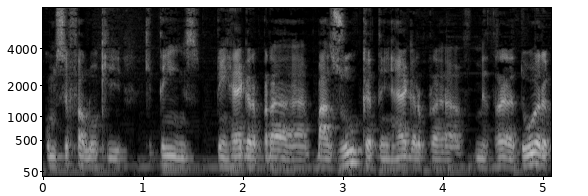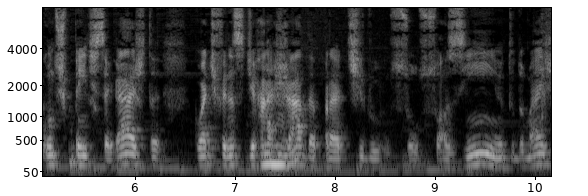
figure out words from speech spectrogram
como você falou, que, que tem, tem regra para bazuca, tem regra para metralhadora, quantos pentes você gasta, qual a diferença de rajada uhum. para tiro so, sozinho e tudo mais.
